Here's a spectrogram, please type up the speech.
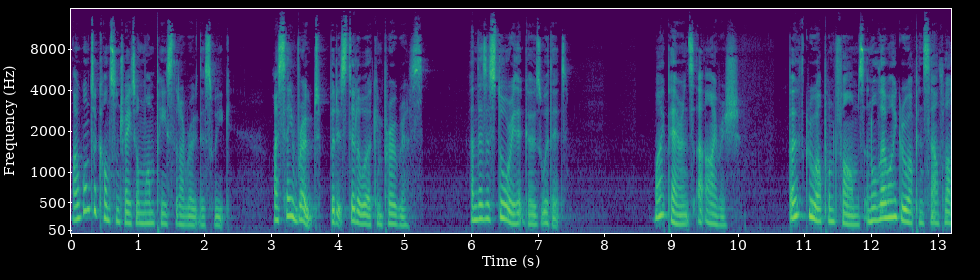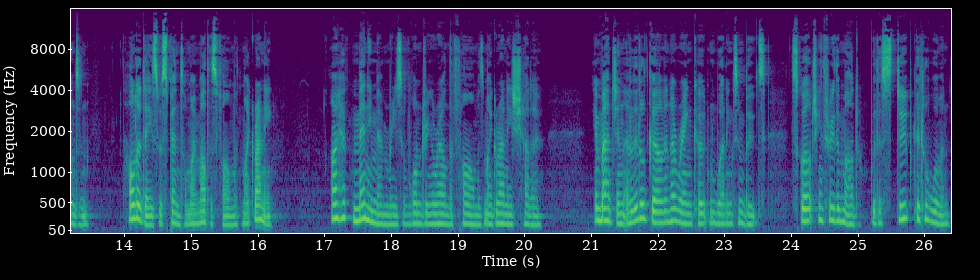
I want to concentrate on one piece that I wrote this week. I say wrote, but it's still a work in progress. And there's a story that goes with it. My parents are Irish. Both grew up on farms, and although I grew up in South London, holidays were spent on my mother's farm with my granny. I have many memories of wandering around the farm as my granny's shadow. Imagine a little girl in her raincoat and Wellington boots, squelching through the mud with a stooped little woman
